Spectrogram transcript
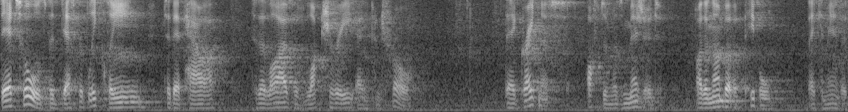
their tools for desperately clinging to their power, to their lives of luxury and control. Their greatness often was measured by the number of people they commanded.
